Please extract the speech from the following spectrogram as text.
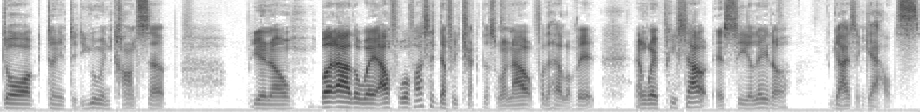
dog turning into the human concept, you know. But either way, Alpha Wolf, I should definitely check this one out for the hell of it. And wait, peace out and see you later, guys and gals.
